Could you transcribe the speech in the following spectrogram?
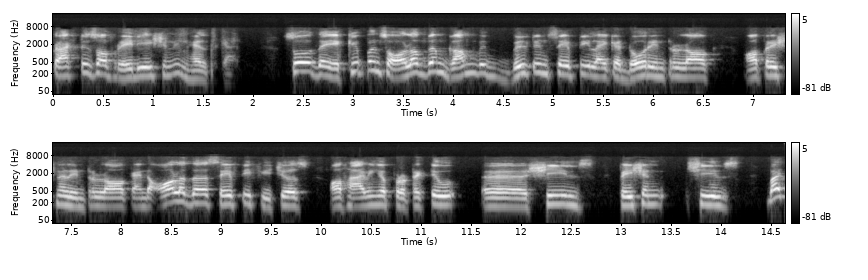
practice of radiation in healthcare. So the equipments, all of them come with built-in safety like a door interlock, operational interlock, and all other safety features of having a protective uh, shields, patient shields. But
